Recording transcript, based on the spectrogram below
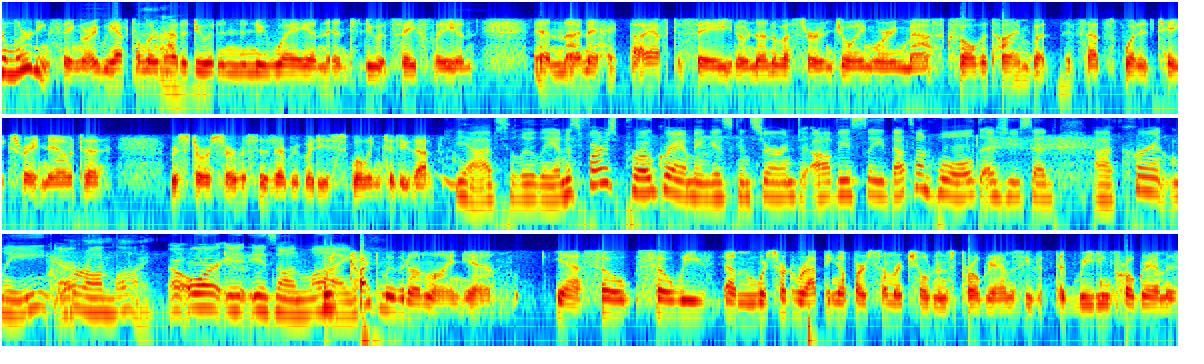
a learning thing, right? We have to learn how to do it in a new way and, and to do it safely. And and and I, I have to say, you know, none of us are enjoying wearing masks all the time, but if that's what it takes right now to restore services, everybody's willing to do that. Yeah, absolutely. And as far as programming is concerned, obviously that's on hold, as you said, uh, currently, Or online. or, or it is online. We tried to move it online, yeah. Yeah, so so we've um, we're sort of wrapping up our summer children's programs. We've, the reading program has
